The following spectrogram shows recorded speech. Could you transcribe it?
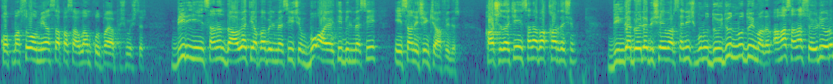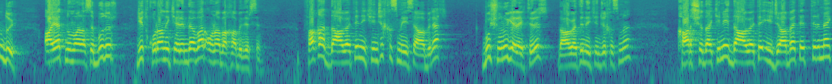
kopması olmayan sapasağlam kulpa yapışmıştır. Bir insanın davet yapabilmesi için bu ayeti bilmesi insan için kafidir. Karşıdaki insana bak kardeşim. Dinde böyle bir şey var. Sen hiç bunu duydun mu duymadın. Aha sana söylüyorum duy. Ayet numarası budur. Git Kur'an-ı Kerim'de var ona bakabilirsin. Fakat davetin ikinci kısmı ise abiler bu şunu gerektirir. Davetin ikinci kısmı karşıdakini davete icabet ettirmek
